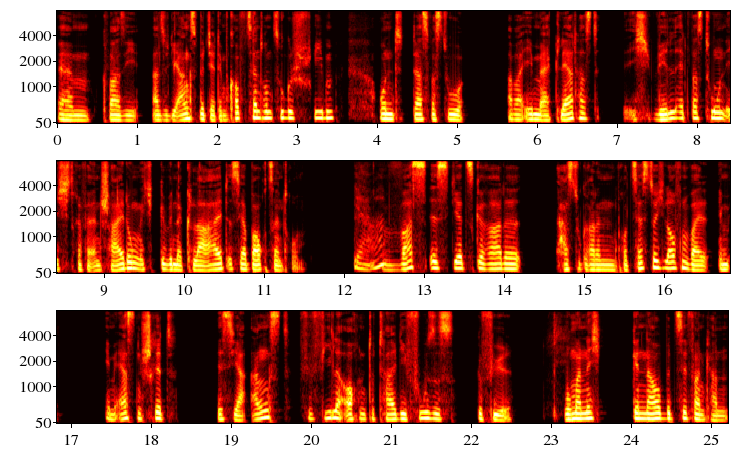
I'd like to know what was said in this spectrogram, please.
ähm, quasi, also die Angst wird ja dem Kopfzentrum zugeschrieben und das, was du aber eben erklärt hast, ich will etwas tun, ich treffe Entscheidungen, ich gewinne Klarheit, ist ja Bauchzentrum. Ja. Was ist jetzt gerade, hast du gerade einen Prozess durchlaufen? Weil im, im ersten Schritt ist ja Angst für viele auch ein total diffuses Gefühl, wo man nicht genau beziffern kann.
